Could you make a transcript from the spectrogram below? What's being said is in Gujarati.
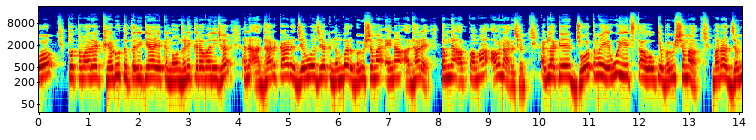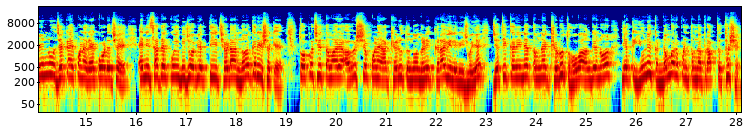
તો તમારે ખેડૂત તરીકે એક નોંધણી કરાવવાની છે અને આધાર કાર્ડ જેવો જ એક નંબર ભવિષ્યમાં એના આધારે તમને આપવામાં આવનાર છે. એટલે કે જો તમે એવું ઈચ્છતા હોવ કે ભવિષ્યમાં મારા જમીનનું જે કાંઈ પણ રેકોર્ડ છે, એની સાથે કોઈ બીજો વ્યક્તિ છેડા ન કરી શકે, તો પછી તમારે અવશ્યપણે આ ખેડૂત નોંધણી કરાવી લેવી જોઈએ, જેથી કરીને તમને ખેડૂત હોવા અંગેનો એક યુનિક નંબર પણ તમને પ્રાપ્ત થશે.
